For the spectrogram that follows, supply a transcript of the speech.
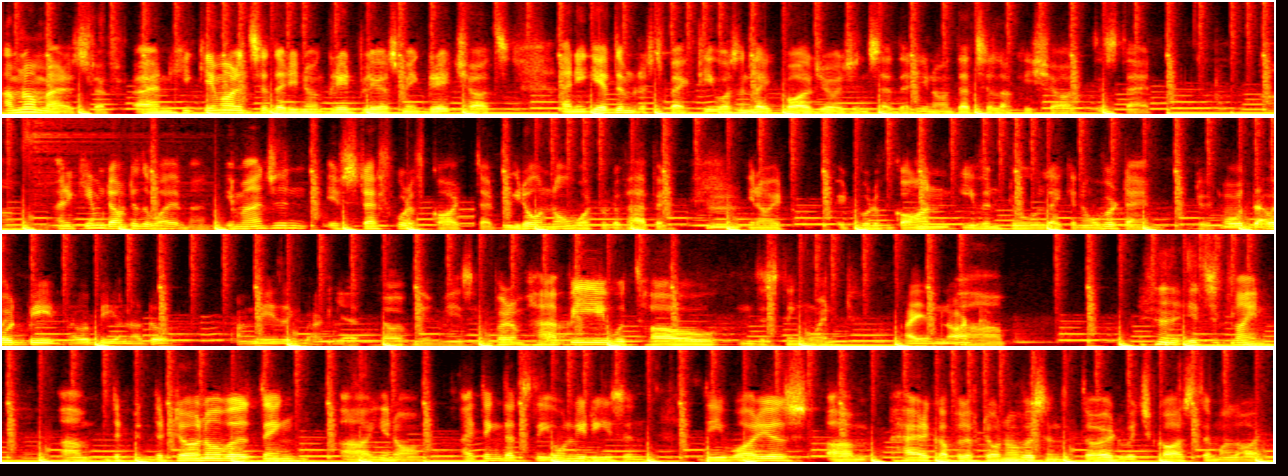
I'm not mad at Steph. And he came out and said that you know great players make great shots, and he gave them respect. He wasn't like Paul George and said that you know that's a lucky shot, this that. And it came down to the wire, man. Imagine if Steph would have caught that. We don't know what would have happened. Hmm. You know, it it would have gone even to like an overtime, dude. Oh, that But- would be that would be another amazing battle. yeah, that would be amazing. But I'm happy with how this thing went. I am not. Um, it's fine. Um, the, the turnover thing, uh, you know, I think that's the only reason. The Warriors um, had a couple of turnovers in the third, which cost them a lot.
